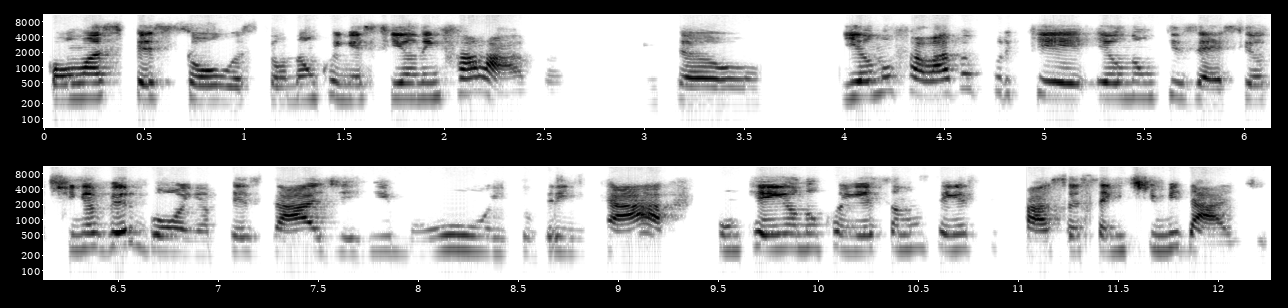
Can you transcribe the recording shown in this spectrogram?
Com as pessoas que eu não conhecia, eu nem falava. Então, e eu não falava porque eu não quisesse, eu tinha vergonha, apesar de rir muito, brincar, com quem eu não conheço, eu não tenho esse espaço, essa intimidade.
